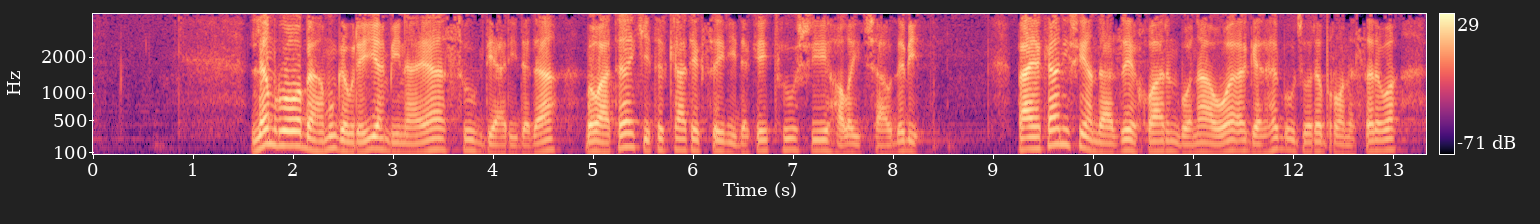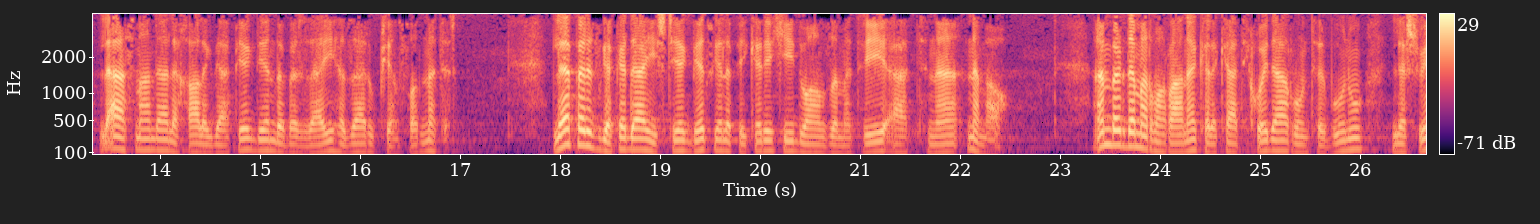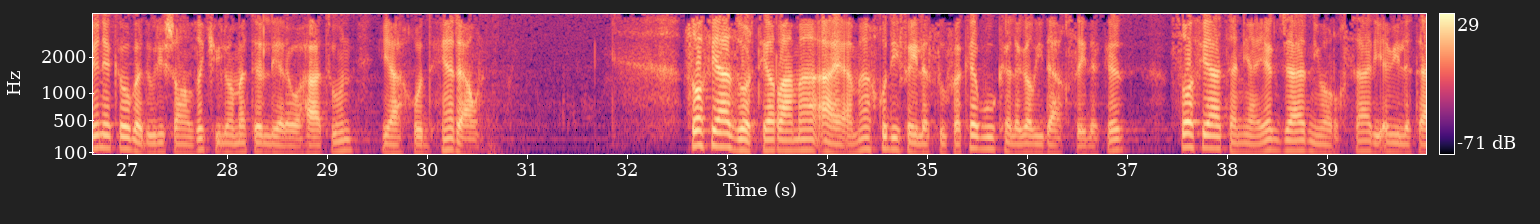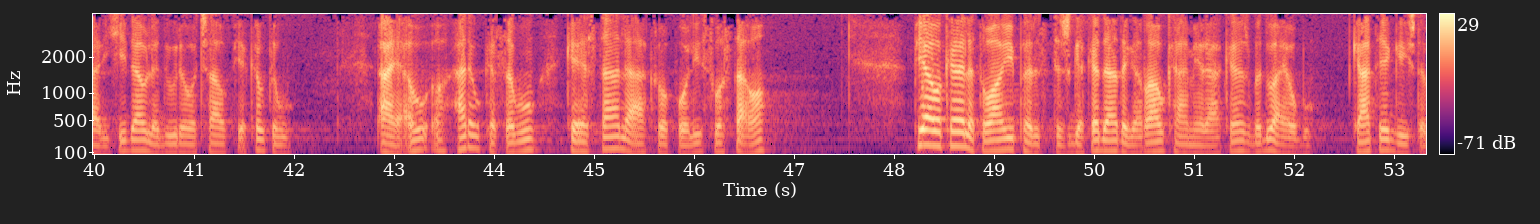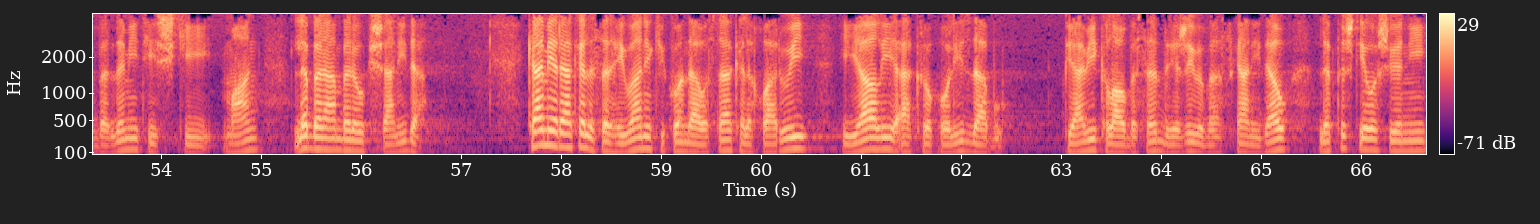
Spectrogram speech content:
لەم ڕوەوە بە هەموو گەورەیی ئەم بینایە سووک دیاری دەدا، بە واتایەکی تر کاتێک سەیری دەکەیت تووشی هەڵەی چاو دەبیت. پایەکانیشی ئەندازەیەک خوارن بۆ ناوەوە ئەگەر هەر بەو جۆرە بڕۆنە سەرەوە لە ئاسماندا لە خاڵێکدا پێک دێن بە بەرزایی هەزار و پێنج سەد مەتر. لە پەرستگەکەدا هیچ شتێک بێجگە لە پەیکەرێکی دوانزە مەتری ئاتنە نەماوە. ئەم بەردە مەڕمەڕانە کە لە کاتی خۆیدا ڕوونتر بوون و لە شوێنێکەوە بە دووری شانزە کیلۆمەتر لێرەوە هاتوون یاخود هێنراون. سۆفیا زۆر تێڕاما ئایا ئەمە خودی فەیلەسووفەکە بوو کە لەگەڵیدا قسەی دەکرد؟ سۆفیا تەنیا یەک جار نیوە ڕوخساری ئەوی لە تاریکیدا و لە دوورەوە چاو پێکەوتبوو. ئایا ئەو هەر ئەو کەسە بوو کە ئێستا لە ئاکرۆپۆلیس وەستاوە؟ پیاوەکە لە تەواوی پەرستشگەکەدا دەگەڕا و کامێراکەش بە دوایەوە بوو. کاتێک گەیشتە بەردەمی تیشکی مانگ لە بەرامبەرەوە پیشانی دا. کامێراکە لەسەر هەیوانێکی کۆندا وەستا کە لە خوارووی یاڵی ئاکرۆپۆلیسدا بوو. پیاوی کڵاو بەسەر درێژەی بە باسەکانی دا و لە پشتیەوە شوێنی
